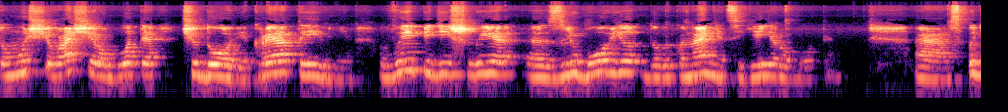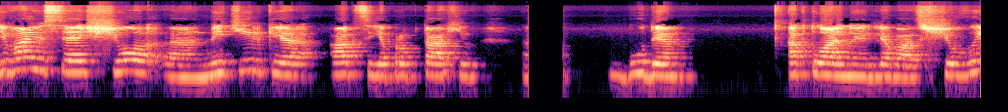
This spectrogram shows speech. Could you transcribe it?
тому що ваші роботи чудові, креативні. Ви підійшли е, з любов'ю до виконання цієї роботи. Е, Сподіваюся, що е, не тільки акція про птахів е, буде актуальною для вас, що ви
